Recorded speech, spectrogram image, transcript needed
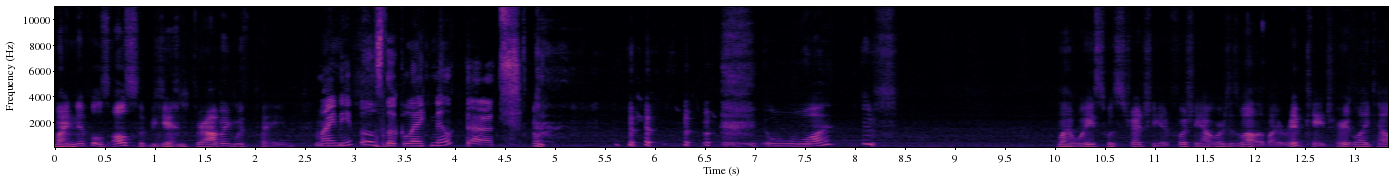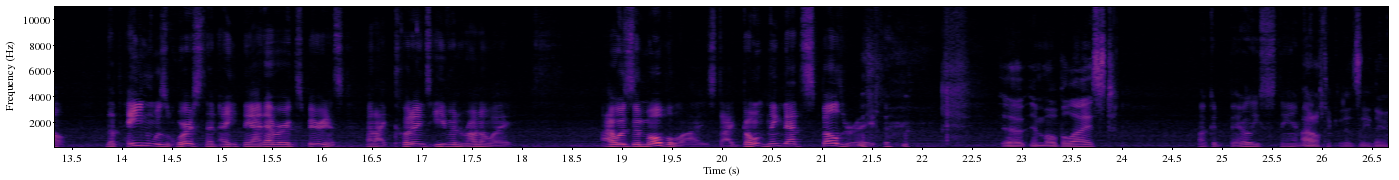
My nipples also began throbbing with pain. My nipples look like milk duds. what? My waist was stretching and pushing outwards as well, and my ribcage hurt like hell. The pain was worse than anything I'd ever experienced, and I couldn't even run away. I was immobilized. I don't think that's spelled right. Uh, immobilized? I could barely stand I don't think it is either.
